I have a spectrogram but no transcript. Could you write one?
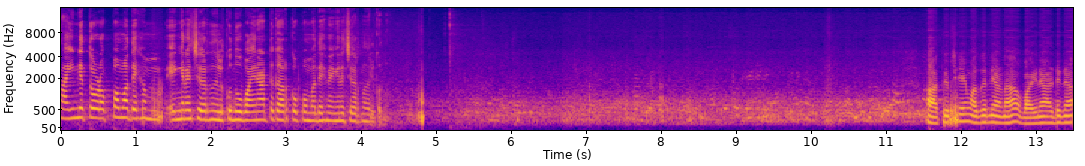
സൈന്യത്തോടൊപ്പം അദ്ദേഹം എങ്ങനെ ചേർന്ന് നിൽക്കുന്നു? വയനാട്ടുകാർക്കൊപ്പം അദ്ദേഹം എങ്ങനെ ചേർന്ന് നിൽക്കുന്നു? ആ തീർച്ചയായും അതുതന്നെയാണ് വയനാടിന്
